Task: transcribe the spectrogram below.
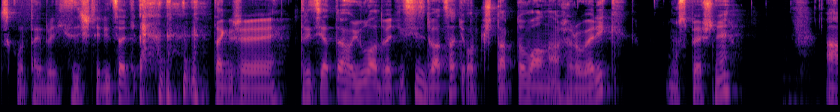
skôr tak 2040. takže 30. júla 2020 odštartoval náš roverik úspešne a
